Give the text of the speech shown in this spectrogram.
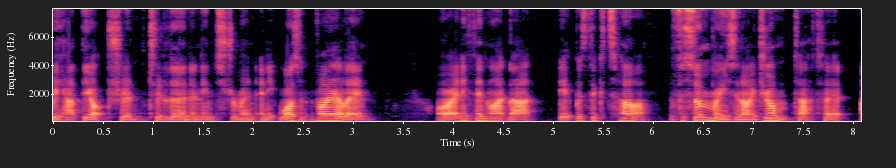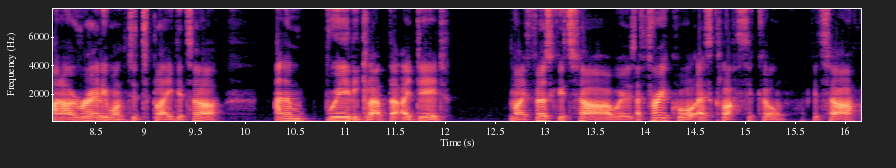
we had the option to learn an instrument, and it wasn't violin or anything like that. It was the guitar. For some reason, I jumped at it, and I really wanted to play guitar. And I'm really glad that I did. My first guitar was a three quarters classical guitar,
